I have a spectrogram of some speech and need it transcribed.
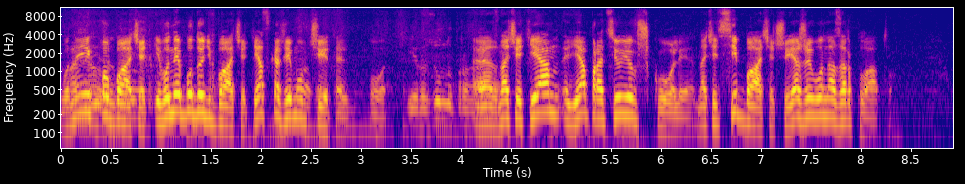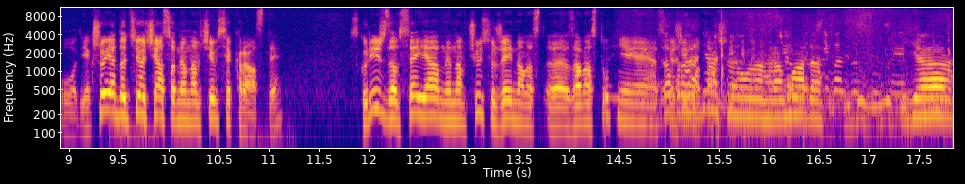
Вони їх побачать і вони будуть бачити. Я, скажімо, вчитель. От. І розумну програму. Е, значить, я, я працюю в школі. Значить, всі бачать, що я живу на зарплату. От. Якщо я до цього часу не навчився красти, скоріш за все, я не навчусь уже й на, нас- е, за наступні, скажімо дня, так. шановна громада. Я е,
